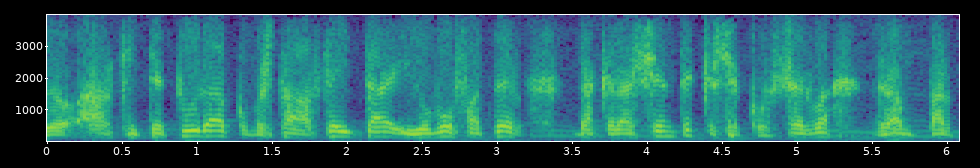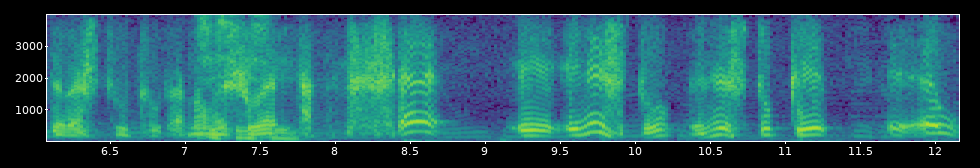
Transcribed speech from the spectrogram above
eh, a arquitectura como está aceita e o vou facer daquela xente que se conserva gran parte da estrutura, non? Sí, Eso sí, é. Sí. E, e en isto, en isto que eh, eu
